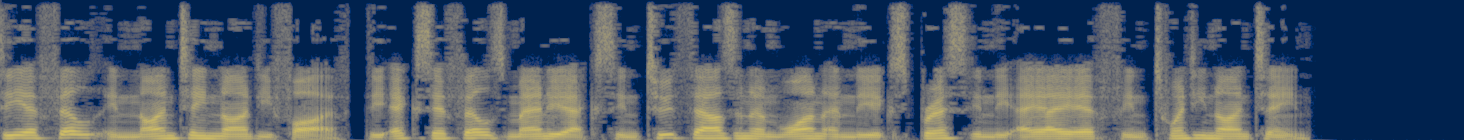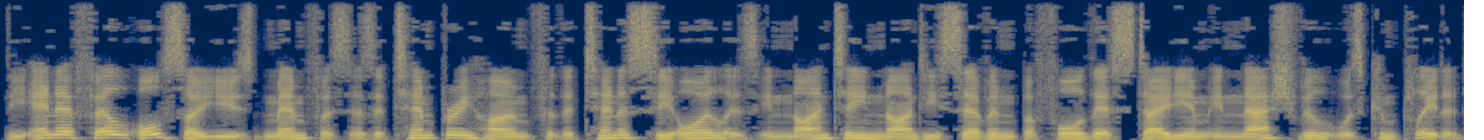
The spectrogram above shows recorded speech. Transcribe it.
CFL in 1995, the XFL's Maniacs in 2001 and the Express in the AAF in 2019. The NFL also used Memphis as a temporary home for the Tennessee Oilers in 1997 before their stadium in Nashville was completed.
